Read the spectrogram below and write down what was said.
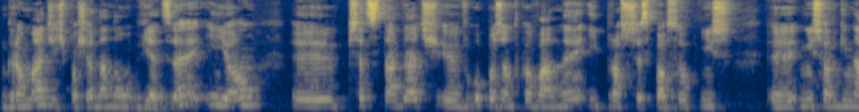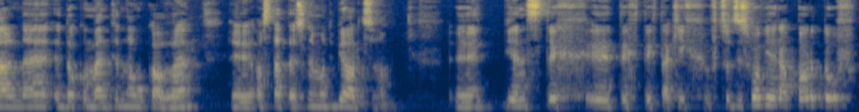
gromadzić posiadaną wiedzę i ją przedstawiać w uporządkowany i prostszy sposób niż niż oryginalne dokumenty naukowe y, ostatecznym odbiorcom. Y, więc tych, tych, tych takich w cudzysłowie raportów,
